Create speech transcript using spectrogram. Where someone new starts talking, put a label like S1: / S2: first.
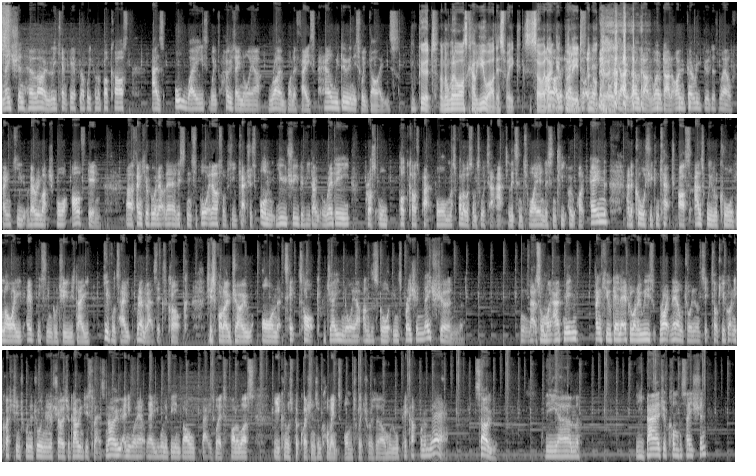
S1: Nation. Hello, Lee Kemp here for another week on the podcast. As always, with Jose Noya, Ryan Boniface. How are we doing this week, guys?
S2: Good, and I'm going to ask how you are this week, so I don't
S1: Oh,
S2: get
S1: look at you,
S2: bullied for not doing.
S1: Well done, well done. I'm very good as well. Thank you very much for asking. Uh, thank you everyone out there listening, supporting us. Obviously, catch us on YouTube if you don't already, across all podcast platforms. Follow us on Twitter at Listen to IN, Listen T O I N, and of course, you can catch us as we record live every single Tuesday, give or take, around about six o'clock. Just follow Joe on TikTok, J Noya underscore Inspiration Nation. That's all my admin. Thank you again, everyone who is right now joining on TikTok. If you've got any questions you want to join in the show as we're going, just let us know. Anyone out there you want to be involved, that is where to follow us. You can also put questions and comments on Twitter as well, and we will pick up on them there. So, the um, the badge of conversation.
